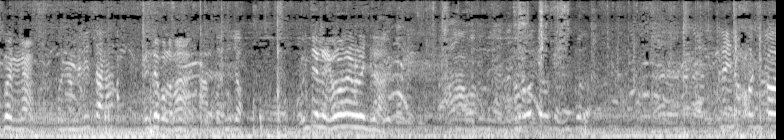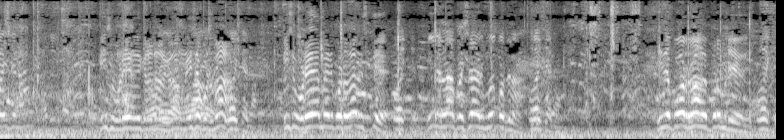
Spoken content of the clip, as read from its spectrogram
பீஸ் பாருங்க கொஞ்சம் மெலிசானா? பெருசா போடலாமா கொஞ்சம் கொஞ்சம் இல்லை எவ்வளோ நேரம் விளைக்கலாம் பீஸ் உடையாது இருக்கும் நைஸாக போடுமா பீஸ் உடையாத மாதிரி போட்டா தான் ரிஸ்க் நீ நல்லா ஃப்ரெஷ்ஷாக இருக்கும்போது பார்த்துக்கலாம் இதை போடுறோம் அதை போட முடியாது. ஓகே.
